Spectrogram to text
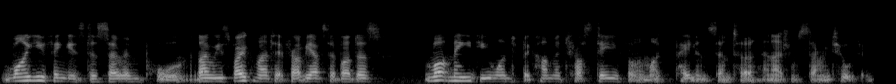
why you think it's just so important. Like we spoke about it throughout the episode, but does what made you want to become a trustee for the Michael Palin Centre and Action Stammering Children?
